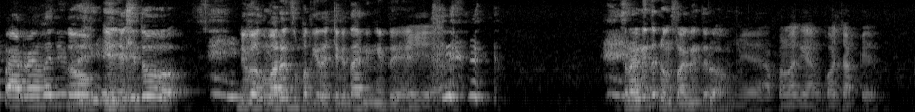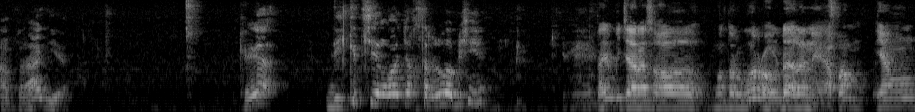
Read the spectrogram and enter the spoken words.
parah banget itu Tuh, i- itu juga kemarin sempat kita ceritain yang itu ya. Iya. Selain itu dong, selain itu dong. Iya, apalagi yang kocak ya. Apalagi ya kayak dikit sih yang kocak seru abisnya Tadi bicara soal motor gua roda kan ya. Apa yang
